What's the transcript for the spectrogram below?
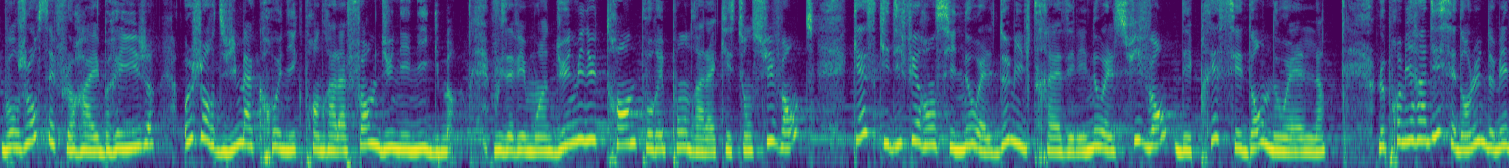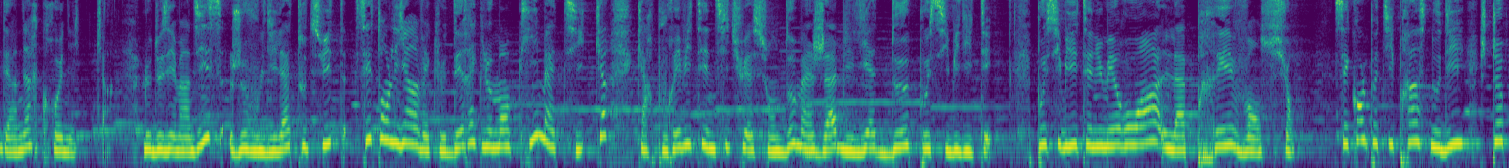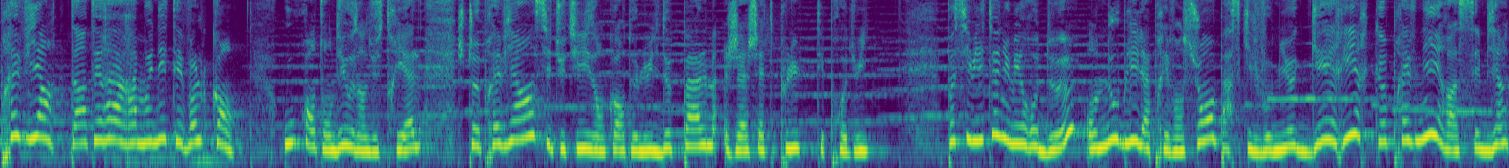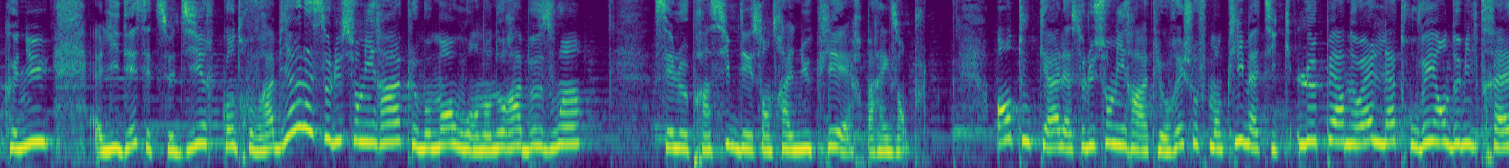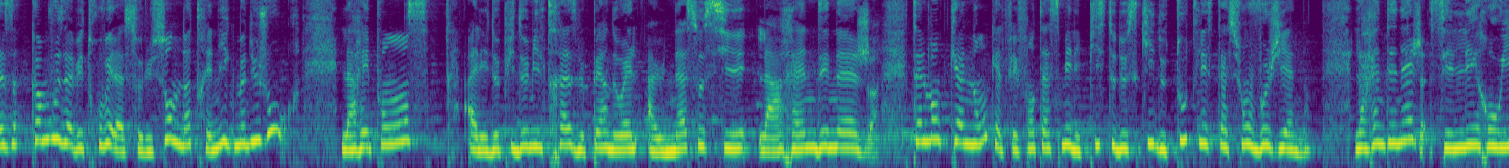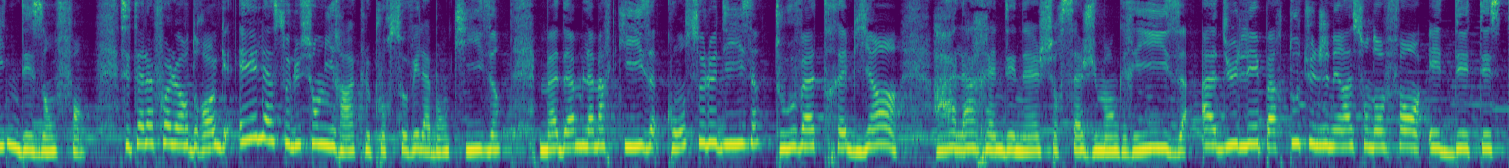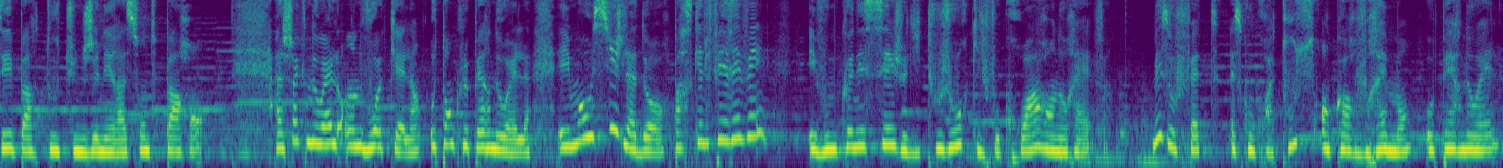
Bonjour, c'est Flora et Brige. Aujourd'hui, ma chronique prendra la forme d'une énigme. Vous avez moins d'une minute trente pour répondre à la question suivante. Qu'est-ce qui différencie Noël 2013 et les Noëls suivants des précédents Noëls? Le premier indice est dans l'une de mes dernières chroniques. Le deuxième indice, je vous le dis là tout de suite, c'est en lien avec le dérèglement climatique, car pour éviter une situation dommageable, il y a deux possibilités. Possibilité numéro 1, la prévention c'est quand le petit prince nous dit Je te préviens, t'as intérêt à ramener tes volcans. Ou quand on dit aux industriels Je te préviens, si tu utilises encore de l'huile de palme, j'achète plus tes produits. Possibilité numéro 2, on oublie la prévention parce qu'il vaut mieux guérir que prévenir, c'est bien connu. L'idée c'est de se dire qu'on trouvera bien la solution miracle au moment où on en aura besoin. C'est le principe des centrales nucléaires par exemple. En tout cas, la solution miracle au réchauffement climatique, le Père Noël l'a trouvée en 2013, comme vous avez trouvé la solution de notre énigme du jour. La réponse Allez, depuis 2013, le Père Noël a une associée, la Reine des Neiges, tellement canon qu'elle fait fantasmer les pistes de ski de toutes les stations vosgiennes. La Reine des Neiges, c'est l'héroïne des enfants. C'est à la fois leur drogue et la solution miracle pour sauver la banquise. Madame la Marquise, qu'on se le dise, tout va très bien. Ah, la Reine des Neiges sur sa jument grise, adulée par toute une génération d'enfants et détestée par toute une génération de parents. À chaque Noël, on ne voit qu'elle, hein, autant que le Père Noël. Et moi aussi, je l'adore parce qu'elle fait rêver. Et vous me connaissez, je dis toujours qu'il faut croire en nos rêves. Mais au fait, est-ce qu'on croit tous encore vraiment au Père Noël?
